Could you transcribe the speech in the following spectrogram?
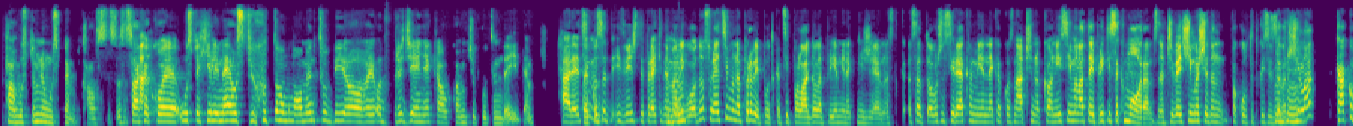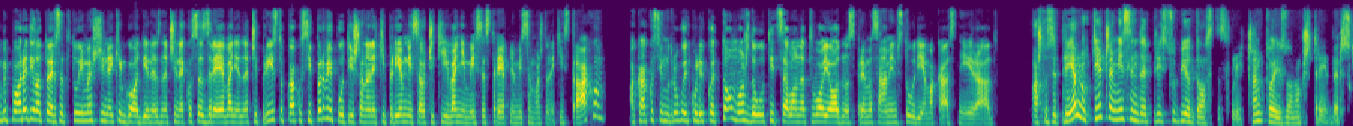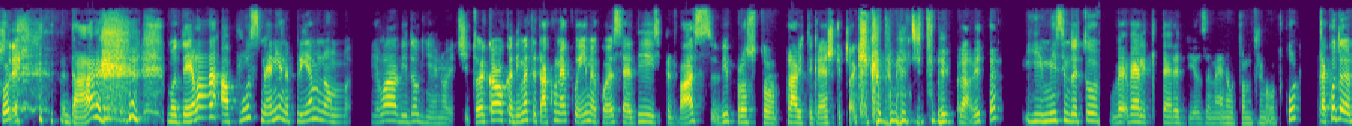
Pa uspem, ne uspem. Kao, svakako je uspeh ili neuspeh u tom momentu bio ovaj, određenje kao kojim ću putem da idem. A recimo Tako... sad, izvini što te prekidam, uh -huh. ali u odnosu recimo na prvi put kad si polagala prijemni na književnost, sad ovo što si rekla mi je nekako značajno kao nisi imala taj pritisak moram, znači već imaš jedan fakultet koji si mhm. završila, uh -huh. Kako bi poredila to, jer sad tu imaš i neke godine, znači neko sazrevanje, znači pristup kako si prvi put išla na neki prijemni sa očekivanjima i sa strepnjom i sa možda nekim strahom, a kako si im u drugoj, koliko je to možda uticalo na tvoj odnos prema samim studijama kasnije i radu? Pa što se prijemnog tiče, mislim da je pristup bio dosta sličan, to je iz onog štreberskog. Štre. da, modela, a plus meni je na prijemnom bila Vida Ognjenović. I to je kao kad imate tako neko ime koje sedi ispred vas, vi prosto pravite greške čak i kada nećete da ih pravite. I mislim da je to veliki teret bio za mene u tom trenutku. Tako da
